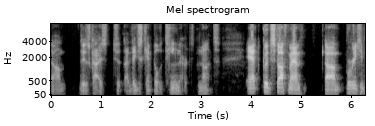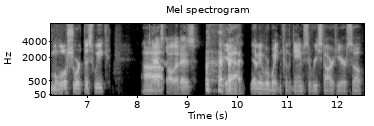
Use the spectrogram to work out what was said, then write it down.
um, these guys just, uh, they just can't build a team there. It's nuts. And good stuff, man. Um, we're going to keep them a little short this week. Uh, That's all it is. Yeah. yeah. I mean, we're waiting for the games to restart here. So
